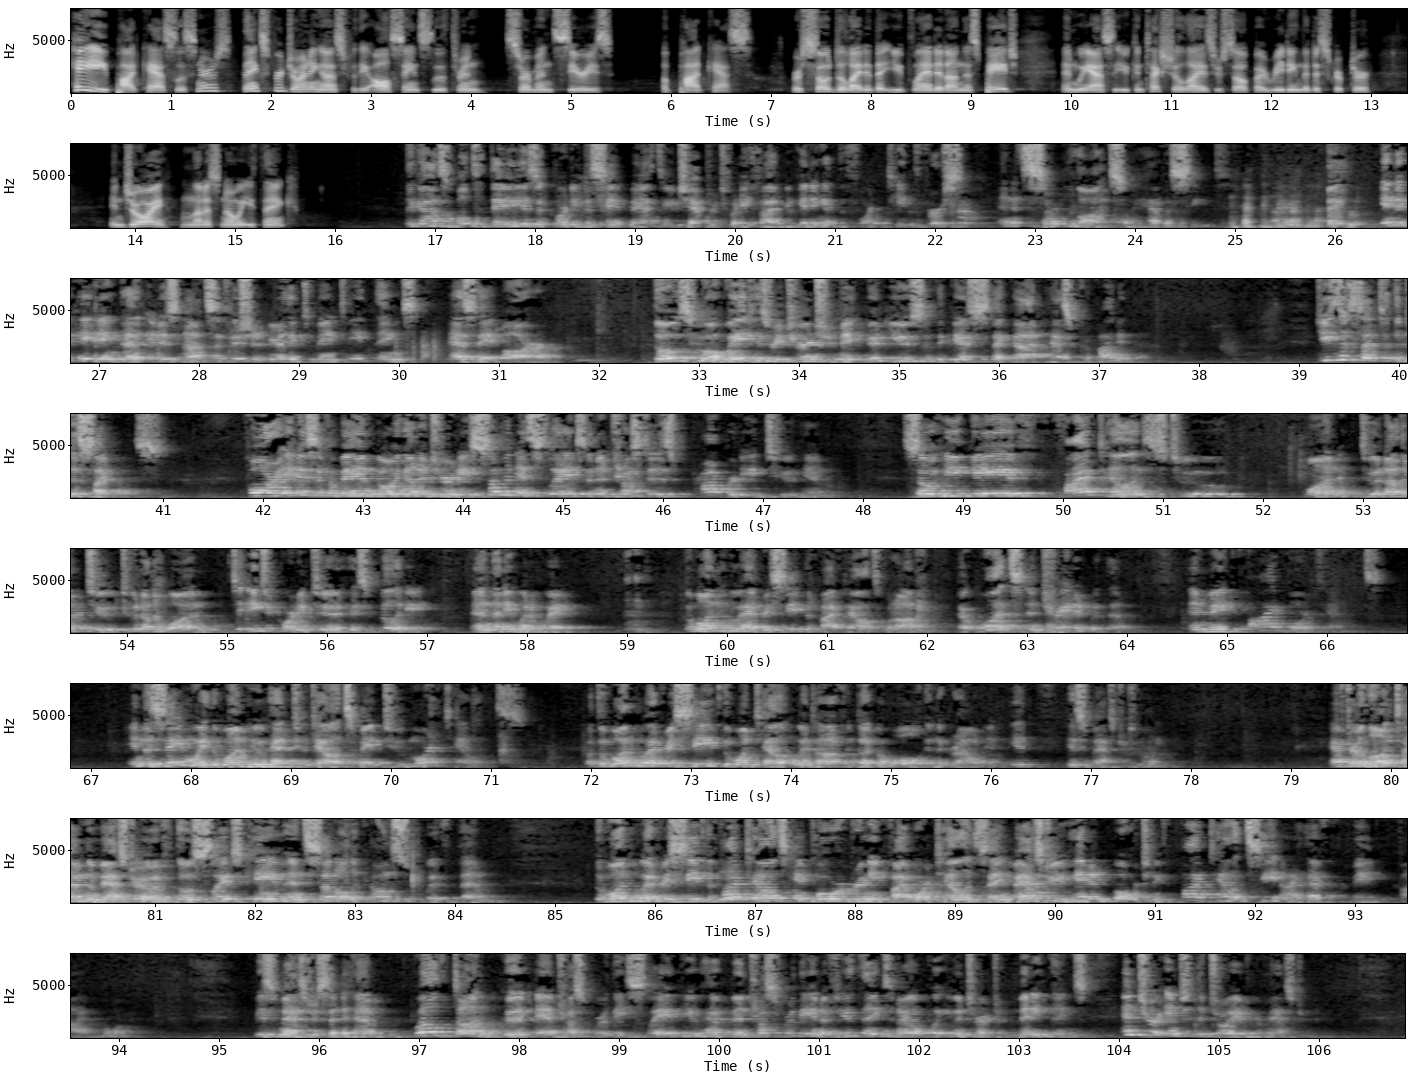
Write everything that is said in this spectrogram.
Hey, podcast listeners. Thanks for joining us for the All Saints Lutheran Sermon Series of podcasts. We're so delighted that you've landed on this page, and we ask that you contextualize yourself by reading the descriptor. Enjoy and let us know what you think. The Gospel today is according to St. Matthew chapter 25, beginning at the 14th verse, and it's so long, so have a seat. Indicating that it is not sufficient merely to maintain things as they are. Those who await his return should make good use of the gifts that God has provided them. Jesus said to the disciples, For it is if a man going on a journey summoned his slaves and entrusted his property to him. So he gave five talents to one, to another two, to another one, to each according to his ability, and then he went away. The one who had received the five talents went off at once and traded with them, and made five more talents. In the same way, the one who had two talents made two more talents. But the one who had received the one talent went off and dug a hole in the ground and hid his master's money. After a long time, the master of those slaves came and settled accounts with them. The one who had received the five talents came forward, bringing five more talents, saying, Master, you handed over to me five talents. See, I have made five more. His master said to him, Well done, good and trustworthy slave. You have been trustworthy in a few things, and I will put you in charge of many things. Enter into the joy of your master.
